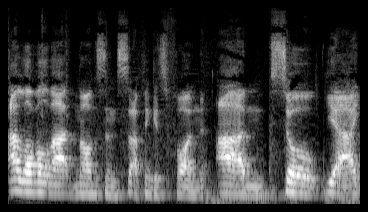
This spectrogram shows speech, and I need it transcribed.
I love all that nonsense. I think it's fun. Um, so yeah, I,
